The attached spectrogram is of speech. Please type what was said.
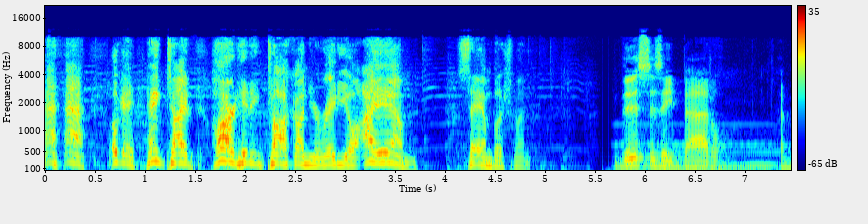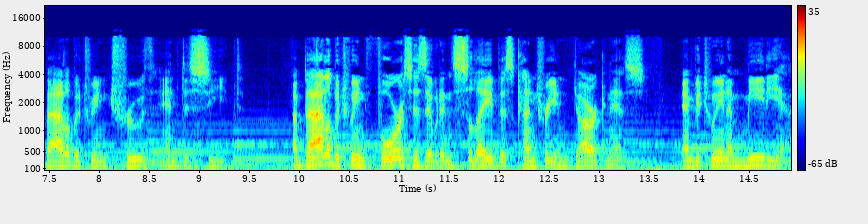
okay, hang tight. Hard hitting talk on your radio. I am Sam Bushman. This is a battle, a battle between truth and deceit, a battle between forces that would enslave this country in darkness, and between a media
